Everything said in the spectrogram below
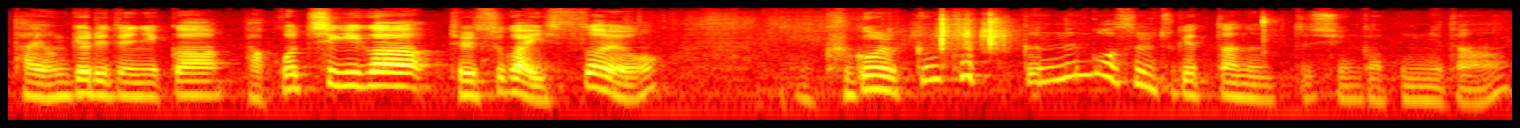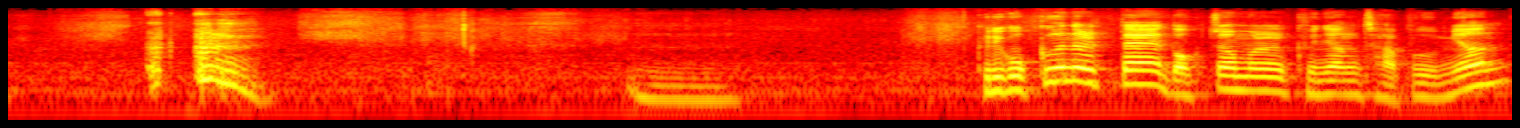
다 연결이 되니까 바꿔치기가 될 수가 있어요. 그걸 끊게, 끊는 것을 두겠다는 뜻인가 봅니다. 음, 그리고 끊을 때 넉점을 그냥 잡으면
